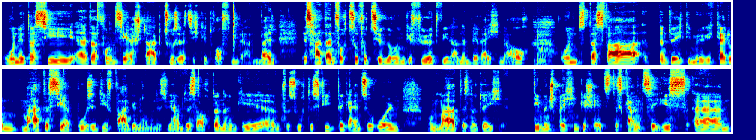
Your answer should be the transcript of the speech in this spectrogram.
ohne dass sie äh, davon sehr stark zusätzlich getroffen werden. Weil es hat einfach zu Verzögerungen geführt, wie in anderen Bereichen auch. Und das war natürlich die Möglichkeit und man hat das sehr positiv wahrgenommen genommen ist. Wir haben das auch dann ähm, versucht, das Feedback einzuholen und man hat das natürlich dementsprechend geschätzt. Das Ganze ist ähm,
